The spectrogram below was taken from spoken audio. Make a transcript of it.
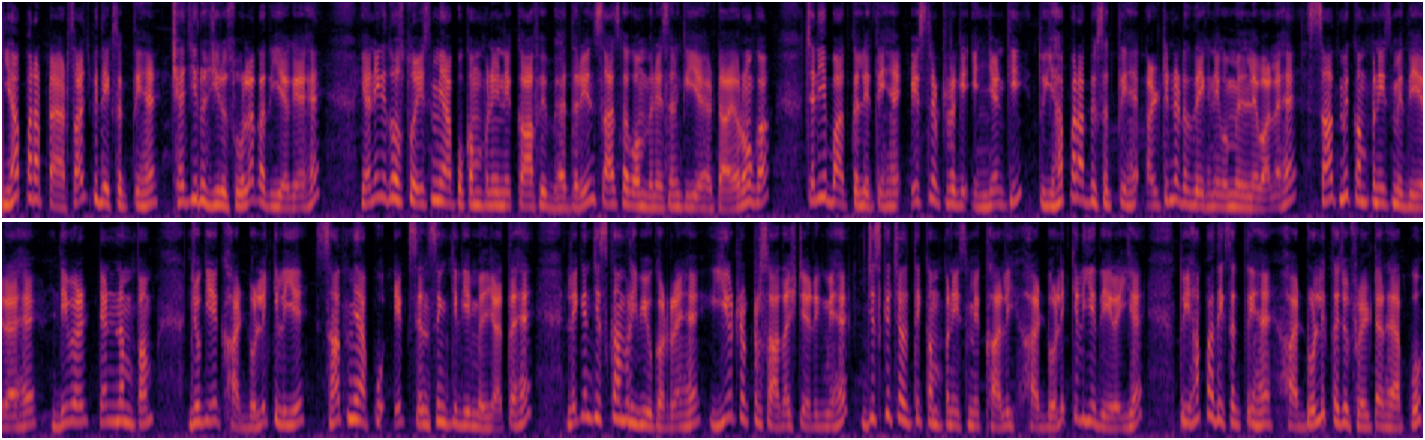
यहाँ पर आप टायर साइज़ भी देख सकते हैं। छः ज़ीरो ज़ीरो सोलह का दिया गया है। यानी कि दोस्तों, इसमें आपको कंपनी ने काफ़ी बेहतरीन साइज़ का कॉम्बिनेशन किया है टायरों का। चलिए बात कर लेते हैं इस ट्रैक्टर के इंजन की। तो यहाँ पर आप देख सकते हैं अल्टरनेटर देखने को मिलने वाला है। साथ में कंपनी इसमें दे रहा है डिवल टेंडम पंप जो कि एक हाइड्रोलिक के लिए। साथ में आपको एक सेंसिंग के लिए मिल जाता है। लेकिन जिसका हम रिव्यू कर रहे हैं, ये ट्रैक्टर सादा स्टेयरिंग में है, जिसके चलते कंपनी इसमें खाली हाइड्रोलिक के लिए दे रही है। तो यहाँ पर देख सकते हैं हाइड्रोलिक का जो फ़िल्टर है आपको,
